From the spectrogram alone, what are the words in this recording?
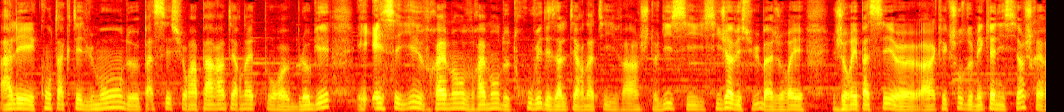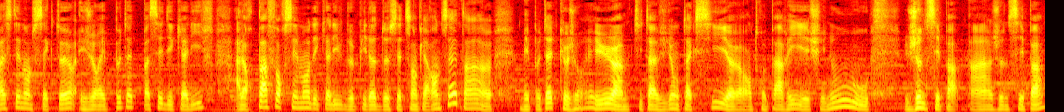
aller contacter du monde, passer sur un par internet pour euh, bloguer et essayer vraiment, vraiment de trouver des alternatives. Hein. Je te dis, si, si j'avais su, bah, j'aurais, j'aurais passé euh, à quelque chose de mécanicien, je serais resté dans le secteur et j'aurais peut-être passé des qualifs. Alors pas forcément des qualifs de pilote de 747, hein, euh, mais peut-être que j'aurais eu un petit avion taxi entre Paris et chez nous, je ne sais pas, hein, je ne sais pas.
